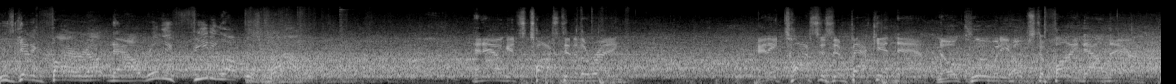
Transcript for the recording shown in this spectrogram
He's getting fired up now, really feeding off this crowd. And now gets tossed into the ring. And he tosses him back in now. No clue what he hopes to find down there.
